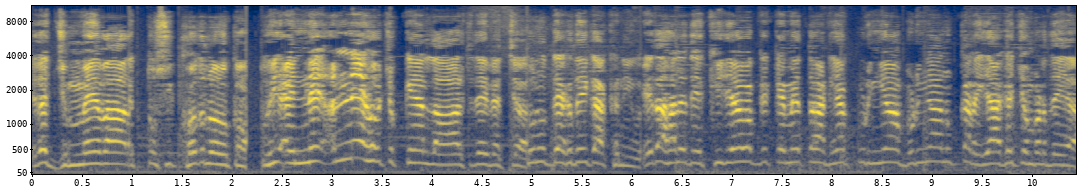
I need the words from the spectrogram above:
ਇਹਦਾ ਜ਼ਿੰਮੇਵਾਰ ਤੁਸੀਂ ਖੁਦ ਲੋਕ ਹੋ। ਤੁਸੀਂ ਇੰਨੇ ਅੰਨੇ ਹੋ ਚੁੱਕੇ ਆ ਲਾਲਚ ਦੇ ਵਿੱਚ। ਤੁਹਾਨੂੰ ਦਿਖਦਾ ਹੀ ਕੱਖ ਨਹੀਂ ਇਹਦਾ ਹਾਲੇ ਦੇਖੀ ਜਾਓ ਅੱਗੇ ਕਿਵੇਂ ਤੁਹਾਡੀਆਂ ਕੁੜੀਆਂ ਬੁੜੀਆਂ ਨੂੰ ਘਰੇ ਜਾ ਕੇ ਚੁੰਬੜਦੇ ਆ।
